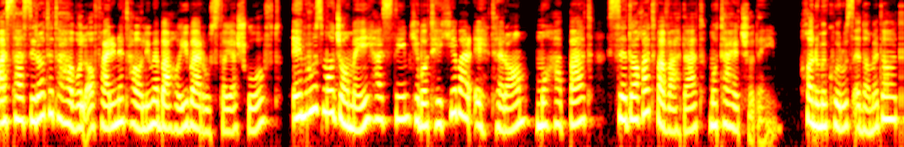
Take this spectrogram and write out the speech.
از تاثیرات تحول آفرین تعالیم بهایی بر روستایش گفت امروز ما جامعه هستیم که با تکیه بر احترام، محبت، صداقت و وحدت متحد شده ایم. خانم کروز ادامه داد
